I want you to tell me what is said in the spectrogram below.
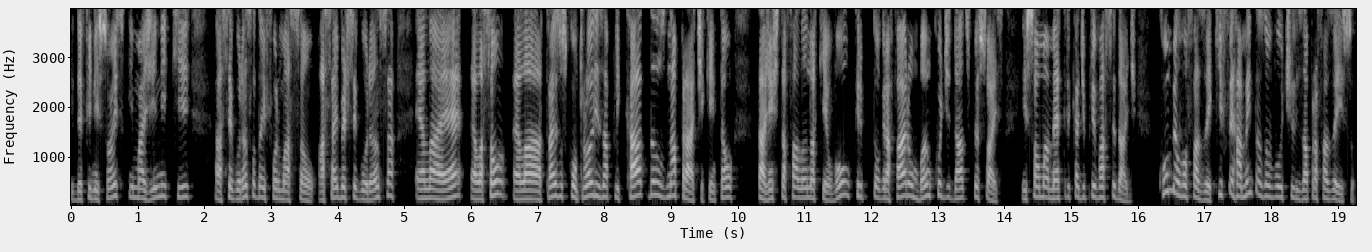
e definições, imagine que a segurança da informação, a cibersegurança, ela é elas são ela traz os controles aplicados na prática. Então, tá, a gente está falando aqui, eu vou criptografar um banco de dados pessoais. Isso é uma métrica de privacidade. Como eu vou fazer? Que ferramentas eu vou utilizar para fazer isso?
